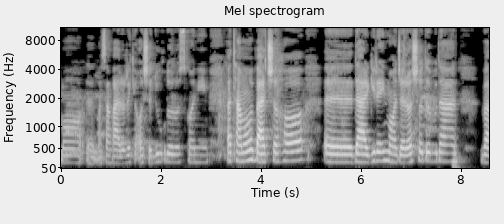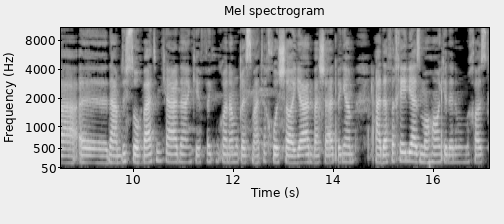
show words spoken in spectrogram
ما مثلا قراره که آش دوغ درست کنیم و تمام بچه ها درگیر این ماجرا شده بودن و در موردش صحبت می‌کردن که فکر می‌کنم اون قسمت خوشایند و شاید بگم هدف خیلی از ماها که دلمون می‌خواست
